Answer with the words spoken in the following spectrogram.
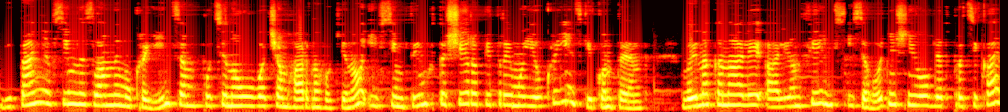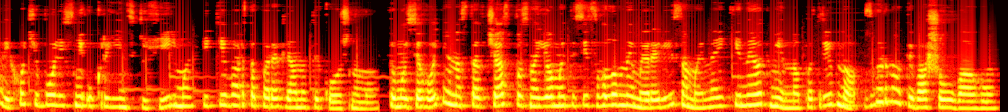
Вітання всім незламним українцям, поціновувачам гарного кіно і всім тим, хто щиро підтримує український контент. Ви на каналі Alien Films і сьогоднішній огляд про цікаві, хоч і болісні українські фільми, які варто переглянути кожному. Тому сьогодні настав час познайомитися із головними релізами, на які неодмінно потрібно звернути вашу увагу.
